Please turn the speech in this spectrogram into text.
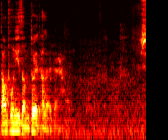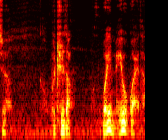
当初你怎么对她来着呀？是，我知道，我也没有怪他。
